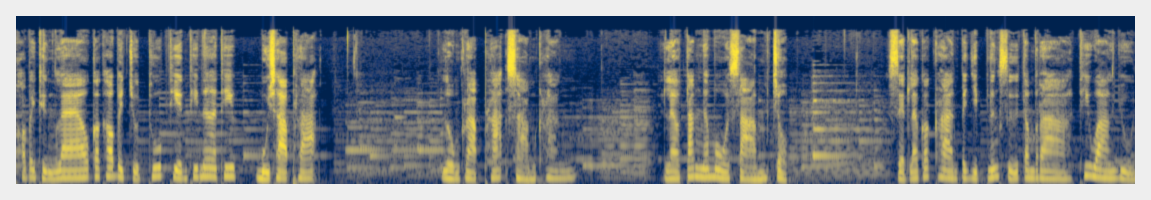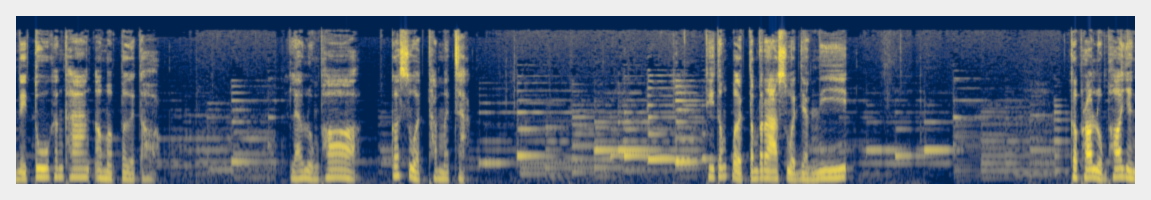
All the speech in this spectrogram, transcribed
พอไปถึงแล้วก็เข้าไปจุดธูปเทียนที่หน้าที่บูชาพระ ลงกราบพระสามครั้ง แล้วตั้งนโมสามจบ เสร็จแล้วก็คลานไปหยิบหนังสือตำราที่วางอยู่ในตู้ข้างๆ เอามาเปิดออก แล้วหลวงพ่อก็สวดธรรมจักร ที่ต้องเปิดตำราสวดอย่างนี้ ก็เพราะหลวงพ่อยัง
